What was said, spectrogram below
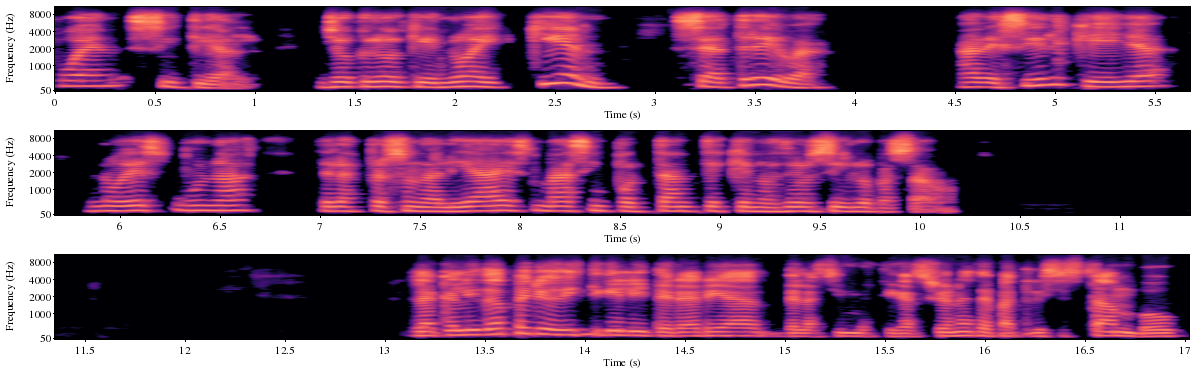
buen sitial. Yo creo que no hay quien se atreva a decir que ella no es una de las personalidades más importantes que nos dio el siglo pasado. La calidad periodística y literaria de las investigaciones de Patricia Stambo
